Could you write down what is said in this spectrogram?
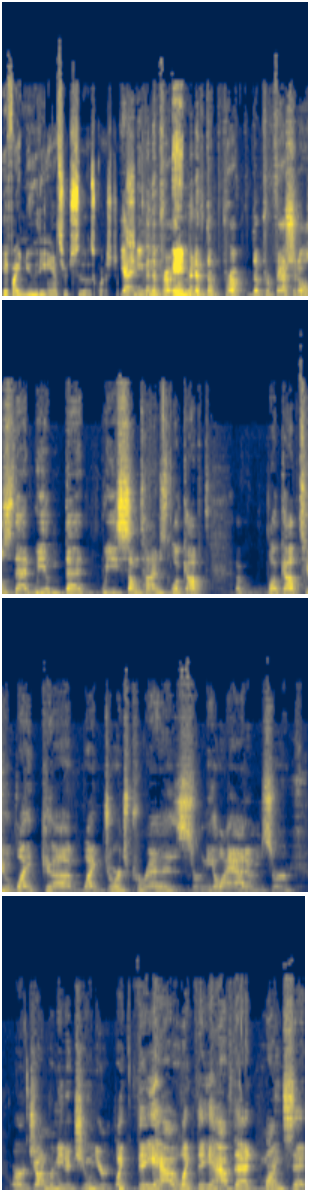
if I knew the answers to those questions. Yeah, and even the pro- And- even if the pro- the professionals that we that we sometimes look up look up to, like uh, like George Perez or Neal Adams or or John Romita Jr. Like they have like they have that mindset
